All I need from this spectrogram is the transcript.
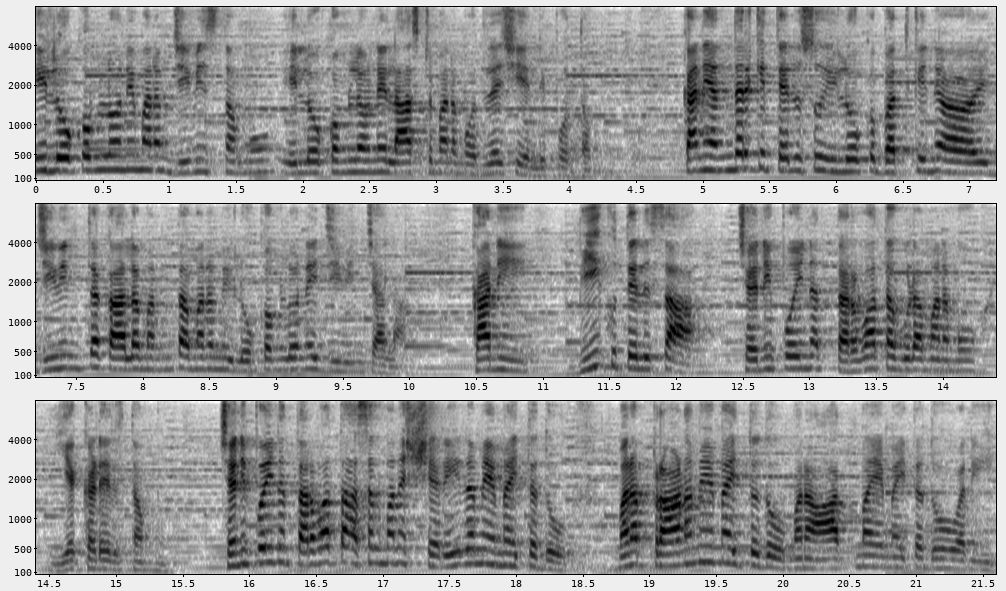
ఈ లోకంలోనే మనం జీవిస్తాము ఈ లోకంలోనే లాస్ట్ మనం వదిలేసి వెళ్ళిపోతాము. కానీ అందరికీ తెలుసు ఈ లోక బతికిన జీవిత కాలం అంతా మనం ఈ లోకంలోనే జీవించాలా? కానీ మీకు తెలుసా చనిపోయిన తర్వాత కూడా మనము ఎక్కడ వెళ్తాము? చనిపోయిన తర్వాత అసలు మన శరీరం ఏమవుతుందో మన ప్రాణం ఏమవుతుందో మన ఆత్మ ఏమవుతుందో అని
